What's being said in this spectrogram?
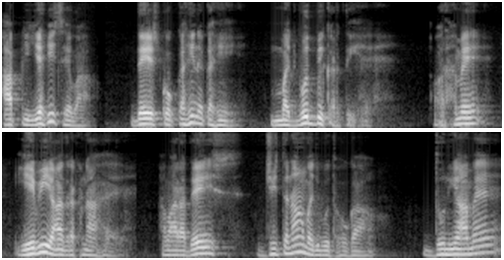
आपकी यही सेवा देश को कहीं न कहीं मज़बूत भी करती है। और हमें ये भी याद रखना है, हमारा देश जितना मज़बूत होगा, दुनिया में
